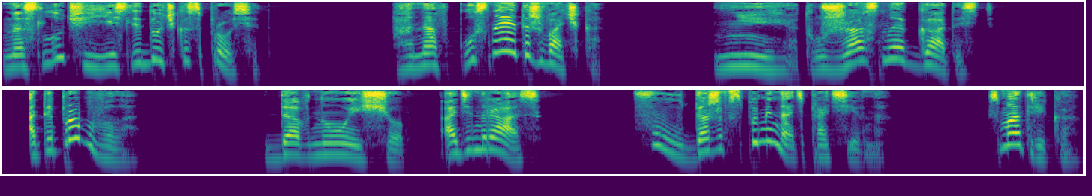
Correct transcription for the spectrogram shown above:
на случай, если дочка спросит. «А она вкусная, эта жвачка?» «Нет, ужасная гадость». «А ты пробовала?» «Давно еще. Один раз. Фу, даже вспоминать противно. Смотри-ка,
